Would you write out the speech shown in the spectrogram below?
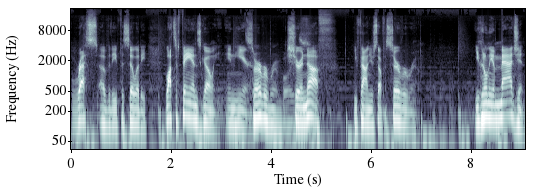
rest of the facility. Lots of fans going in here. Server room, boys. Sure enough, you found yourself a server room. You can only imagine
